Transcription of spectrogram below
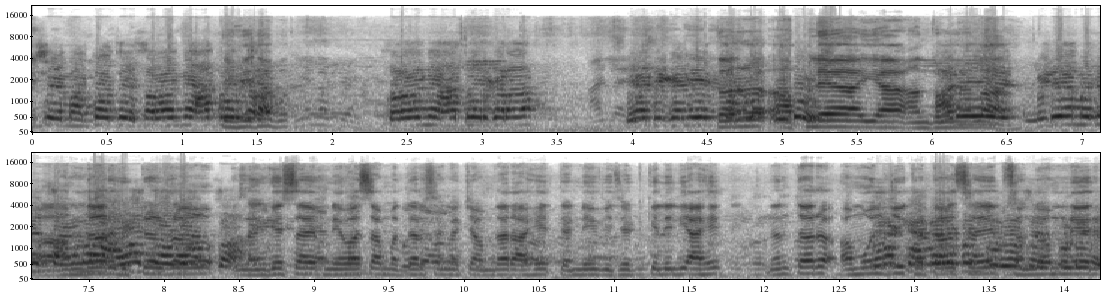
अतिशय महत्वाचं आहे. सर्वांनी हात वर करा. सर्वांनी हात वर करा. या ठिकाणी तर. आपल्या या आंदोलनाला आमदार विठ्ठलराव. लंगेसाहेब नेवासा मतदारसंघाचे आमदार आहेत. त्यांनी व्हिजिट केलेली आहे. नंतर अमोलजी खटाळ साहेब संगमनेर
